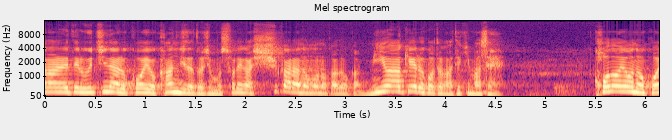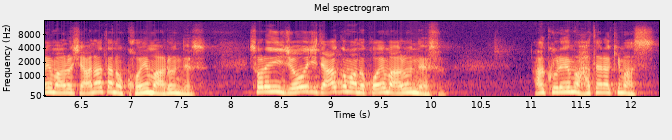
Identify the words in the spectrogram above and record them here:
られてる内なる声を感じたとしても、それが主からのものかどうか見分けることができません。この世の声もあるし、あなたの声もあるんです。それに乗じて悪魔の声もあるんです。悪霊も働きます。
